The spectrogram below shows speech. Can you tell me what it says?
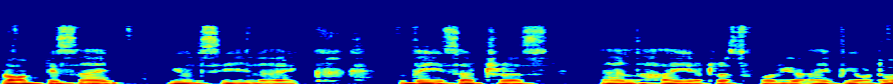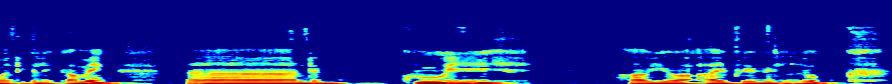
block design you'll see like the base address and the high address for your IP automatically coming. And GUI how your IP will look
